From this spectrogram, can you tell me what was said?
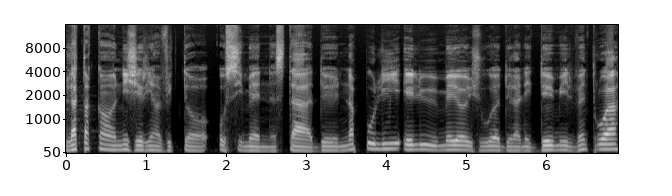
L'attaquant nigérien Victor Osimhen, stade de Napoli, élu meilleur joueur de l'année 2023,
